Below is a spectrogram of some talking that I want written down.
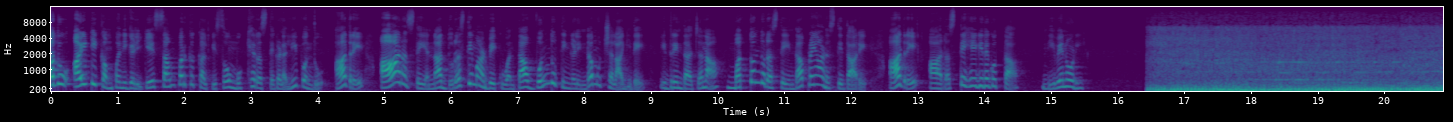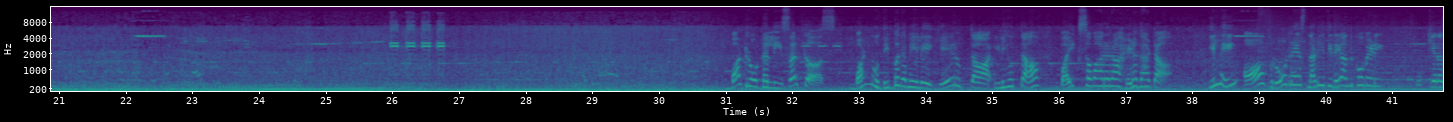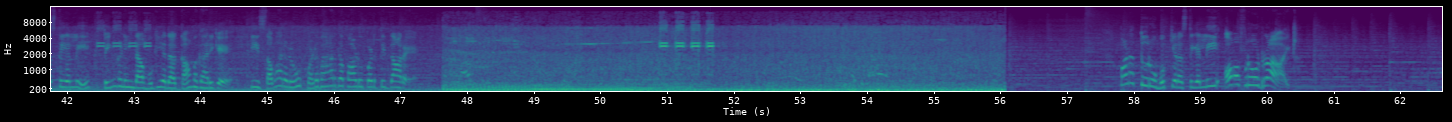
ಅದು ಐಟಿ ಕಂಪನಿಗಳಿಗೆ ಸಂಪರ್ಕ ಕಲ್ಪಿಸೋ ಮುಖ್ಯ ರಸ್ತೆಗಳಲ್ಲಿ ಒಂದು. ಆದರೆ ಆ ರಸ್ತೆಯನ್ನ ದುರಸ್ತಿ ಮಾಡಬೇಕು ಅಂತ ಒಂದು ತಿಂಗಳಿಂದ ಮುಚ್ಚಲಾಗಿದೆ. ಇದರಿಂದ ಜನ ಮತ್ತೊಂದು ರಸ್ತೆಯಿಂದ ಪ್ರಯಾಣಿಸ್ತಿದ್ದಾರೆ. ಆದರೆ ಆ ರಸ್ತೆ ಹೇಗಿದೆ ಗೊತ್ತಾ? ನೀವೇ ನೋಡಿ. ರೋಡ್ನಲ್ಲಿ ಸರ್ಕಸ್. ಮಣ್ಣು ದಿಬ್ಬದ ಮೇಲೆ ಏರುತ್ತಾ ಇಳಿಯುತ್ತಾ ಬೈಕ್ ಸವಾರರ ಹೆಣಗಾಟ. ಇಲ್ಲಿ ಆಫ್ ರೋಡ್ ರೇಸ್ ನಡೆಯುತ್ತಿದೆ ಅಂದ್ಕೋಬೇಡಿ. ಮುಖ್ಯ ರಸ್ತೆಯಲ್ಲಿ ತಿಂಗಳಿಂದ ಮುಗಿಯದ ಕಾಮಗಾರಿಗೆ ಈ ಸವಾರರು ಪಡಬಾರದ ಪಾಡು ಪಡುತ್ತಿದ್ದಾರೆ ಪಣತ್ತೂರು ಮುಖ್ಯ ರಸ್ತೆಯಲ್ಲಿ ಆಫ್ ರೋಡ್ ರೈಡ್.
